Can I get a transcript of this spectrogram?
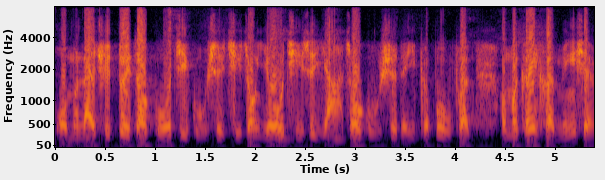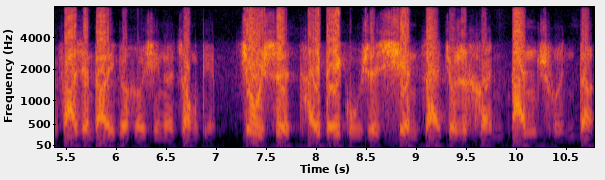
我们来去对照国际股市，其中尤其是亚洲股市的一个部分，我们可以很明显发现到一个核心的重点，就是台北股市现在就是很单纯的。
